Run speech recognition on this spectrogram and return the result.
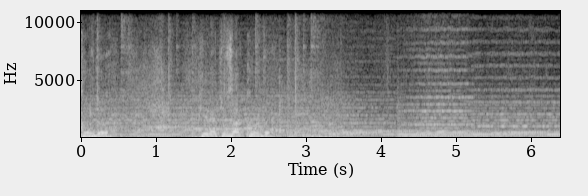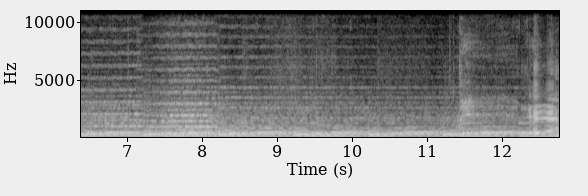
Kurdu. Yine tuzak kurdu. Ee,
